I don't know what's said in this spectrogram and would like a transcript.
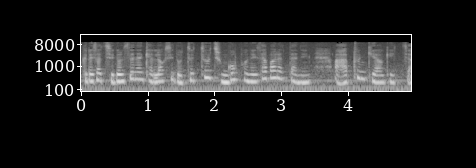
그래서 지금 쓰는 Galaxy Note 2 중고폰을 사버렸다는 아픈 기억이 있죠.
